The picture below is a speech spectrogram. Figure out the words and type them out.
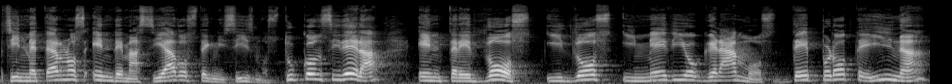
sin meternos en demasiados tecnicismos, tú considera entre 2 y 2 y medio gramos de proteína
